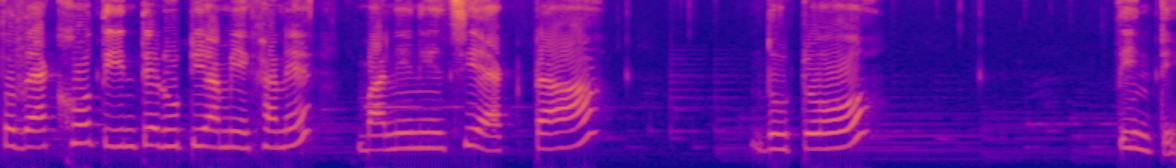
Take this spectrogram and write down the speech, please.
তো দেখো, তিনটে রুটি আমি এখানে বানিয়ে নিয়েছি। একটা, দুটো, তিনটে।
